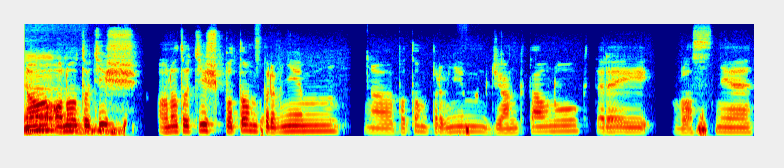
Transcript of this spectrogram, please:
No, ono totiž, ono totiž po tom prvním, po tom prvním Junktownu, který vlastně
